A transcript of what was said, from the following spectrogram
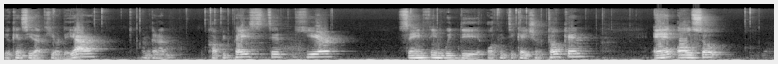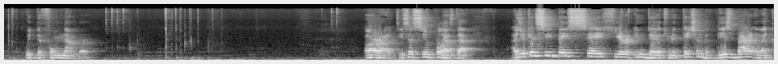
you can see that here they are I'm gonna copy paste it here same thing with the authentication token and also with the phone number alright it's as simple as that. As you can see they say here in the documentation that this bar like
